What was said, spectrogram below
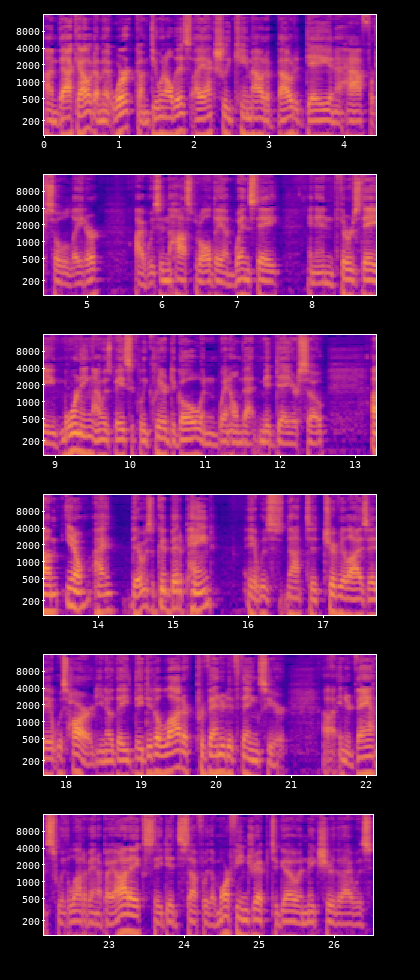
I'm back out. I'm at work. I'm doing all this. I actually came out about a day and a half or so later. I was in the hospital all day on Wednesday. And then Thursday morning, I was basically cleared to go and went home that midday or so. Um, you know, I there was a good bit of pain. It was not to trivialize it. It was hard. You know, they they did a lot of preventative things here uh, in advance with a lot of antibiotics. They did stuff with a morphine drip to go and make sure that I was,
